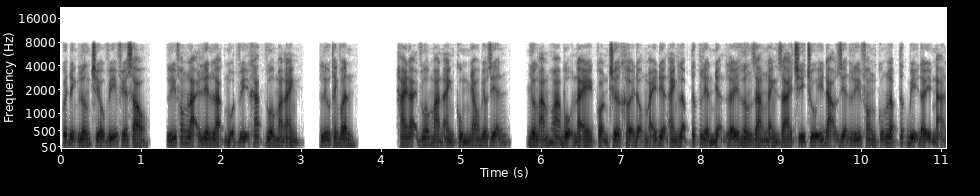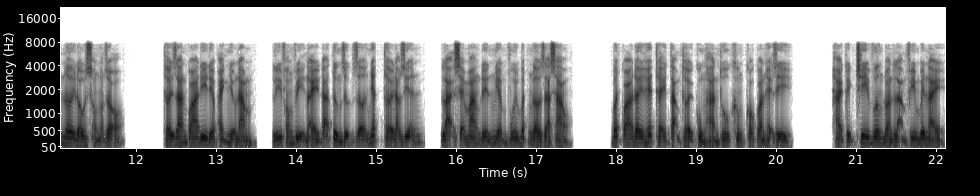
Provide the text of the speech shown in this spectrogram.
Quyết định lương triều vĩ phía sau, lý phong lại liên lạc một vị khác vua màn ảnh, lưu thanh vân. Hai đại vua màn ảnh cùng nhau biểu diễn, nhường ám hoa bộ này còn chưa khởi động máy điện ảnh lập tức liền nhận lấy hương giang ngành giải trí chú ý đạo diễn lý phong cũng lập tức bị đẩy ngã nơi đầu sóng ngọn gió. Thời gian qua đi điệp ảnh nhiều năm, lý phong vị này đã từng rực rỡ nhất thời đạo diễn, lại sẽ mang đến niềm vui bất ngờ ra sao? Bất quá đây hết thảy tạm thời cùng hàn thu không có quan hệ gì. Hài kịch chi vương đoàn làm phim bên này,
